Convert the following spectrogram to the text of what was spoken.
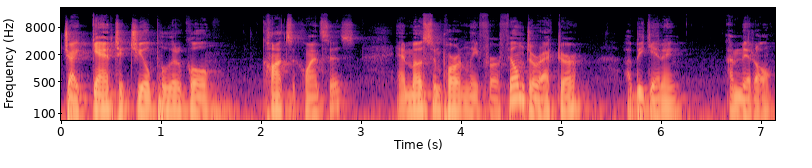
gigantic geopolitical consequences, and most importantly for a film director, a beginning, a middle,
